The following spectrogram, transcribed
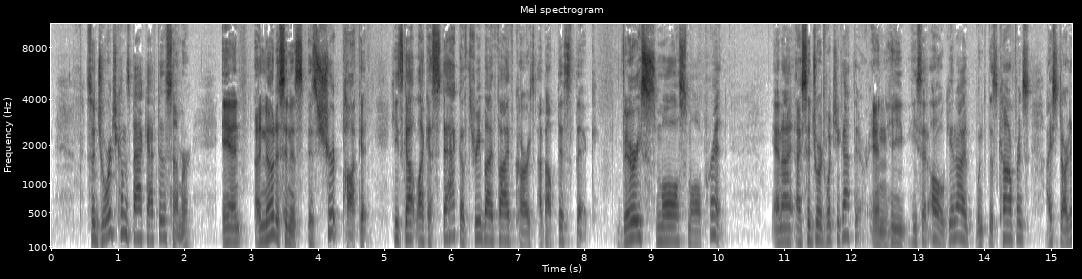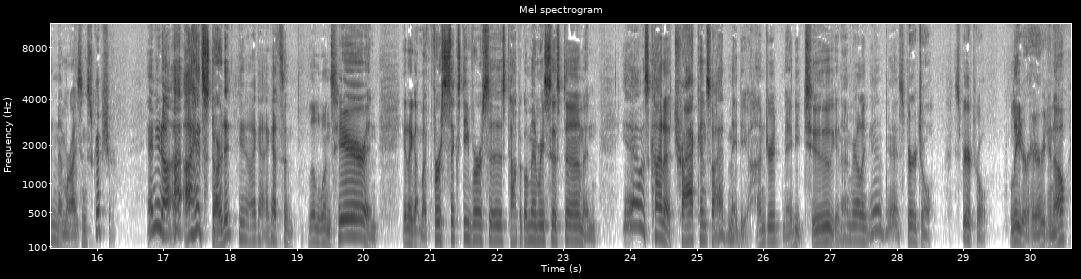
So George comes back after the summer, and I notice in his, his shirt pocket, he's got like a stack of three by five cards about this thick, very small, small print. And I, I, said, George, what you got there? And he, he said, Oh, you know, I went to this conference, I started memorizing scripture. And, you know, I, I had started, you know, I got, I got some little ones here, and, you know, I got my first 60 verses, topical memory system, and, yeah, I was kind of tracking, so I had maybe a hundred, maybe two. You know, I'm really yeah, yeah, spiritual, spiritual leader here. You know,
